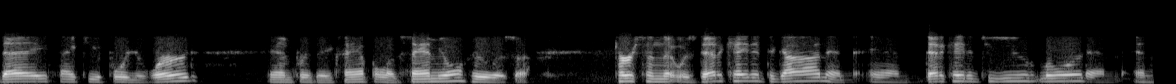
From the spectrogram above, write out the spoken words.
day. Thank you for your word and for the example of Samuel, who was a person that was dedicated to God and, and dedicated to you, Lord, and, and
